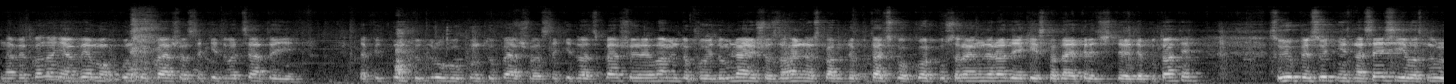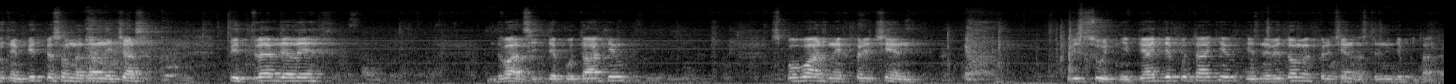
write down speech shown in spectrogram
На виконання вимог пункту 1 статті 20 та підпункту 2 пункту 1 статті 21 регламенту повідомляю, що з загального складу депутатського корпусу районної ради, який складає 34 депутати, свою присутність на сесії власноручним підписом на даний час підтвердили 20 депутатів. З поважних причин відсутні 5 депутатів, із невідомих причин останні депутати.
